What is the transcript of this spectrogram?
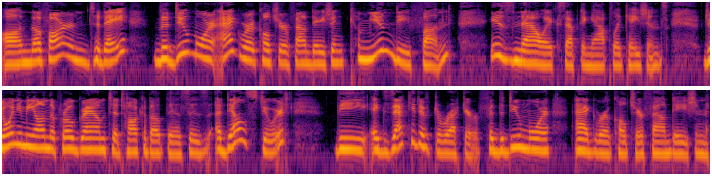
On the farm today, the Do More Agriculture Foundation Community Fund is now accepting applications. Joining me on the program to talk about this is Adele Stewart, the executive director for the Do More Agriculture Foundation.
